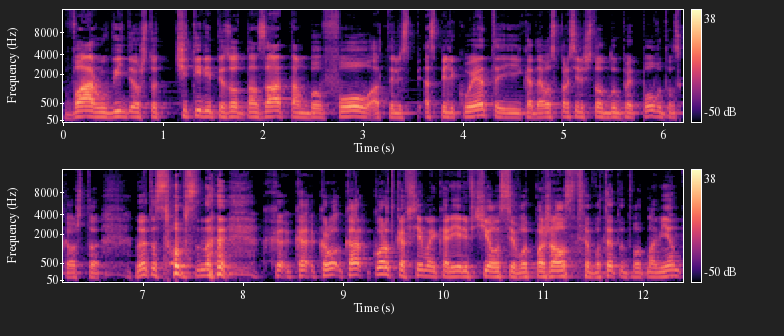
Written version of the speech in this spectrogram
Вар увидел, что 4 эпизода назад там был фол от Аспеликуэта, и когда его спросили, что он думает по поводу, он сказал, что, ну, это, собственно, коротко всей моей карьере в Челси, вот, пожалуйста, вот этот вот момент,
